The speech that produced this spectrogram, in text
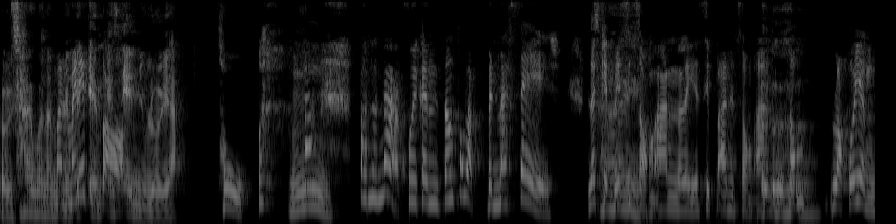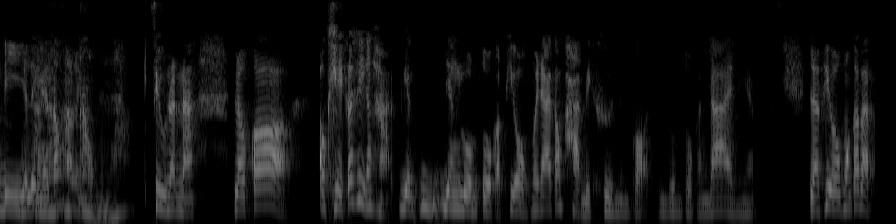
เออใช่วันนั้นมันไม่ได้เป็ติดต่อ MSN อยู่เลยอะ ถูกอืมตอนนั้นอะคุยกันต้องต้องแบบเป็นแมสเซจแล้วเก็บได้ใช่สิบสองอันอะไรเงี้ยสิบอันสิบสองอันเออเออต้องล็อกไว้อย่างดีอะไรเงี้ยต้องอะไรเก่ามากฟิลนั้นนะ แล้วก็โอเคก็คือยังหายังยังรวมตัวกับพี่โอ๊กไม่ได้ต้องผ่านไปคืนหนึ่งก่อนถึงรวมตัวกันได้อะไรเงี้ยแล้วพี่โอ๊กมันก็แบบ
